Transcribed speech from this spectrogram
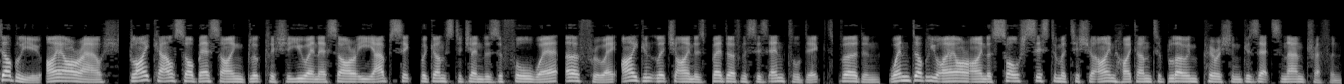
W ir Ausch, gleich als ob es ein glücklicher UNSRE Absicht begunstigendes Erfolg Erfruhe eigentlich eines Bedürfnisses entledigt werden, wenn WIR eine solch systematische Einheit unter blow empirischen Gesetzen antreffen.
